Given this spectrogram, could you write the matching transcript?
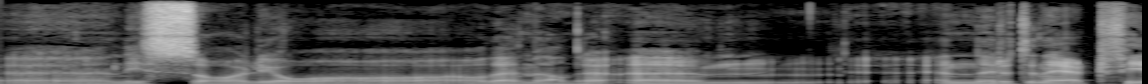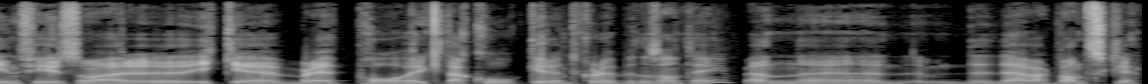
uh, Nice og Lyon og, det ene med det andre. Uh, en rutinert, fin fyr som er, ikke ble påvirket av koket rundt klubben og sånne ting. Men det, det har vært vanskelig,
